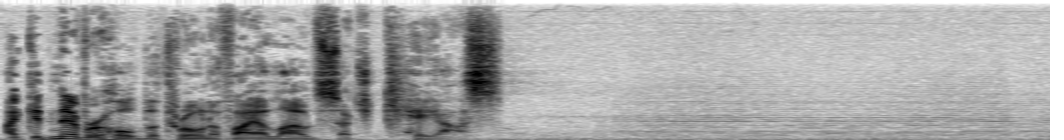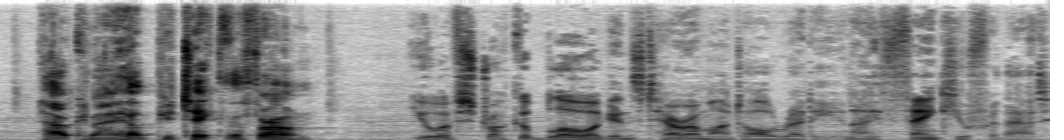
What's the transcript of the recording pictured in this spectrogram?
I could never hold the throne if I allowed such chaos. How can I help you take the throne? You have struck a blow against Harrowmont already, and I thank you for that.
